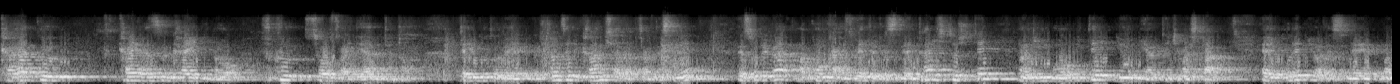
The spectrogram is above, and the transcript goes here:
科学開発会議の副総裁であったと。ということで、完全に科学者だったんですね。でそれが、ま、今回初めてですね、大使として任務を帯びて日本にやってきました、え、これにはですね、ま、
